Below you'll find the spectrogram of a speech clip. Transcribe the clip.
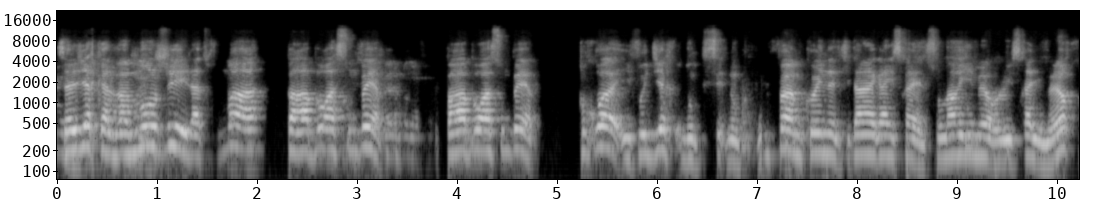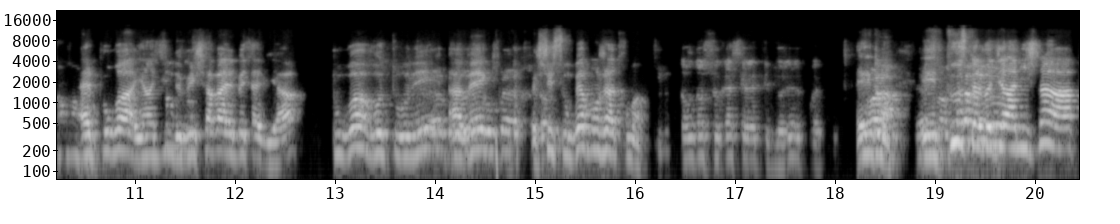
Ça veut dire qu'elle va manger la Trouma par rapport à son père. Par rapport à son père. Pourquoi il faut dire donc, c'est, donc une femme Cohenette qui est un Israël, son mari meurt, le Israël il meurt, elle pourra, il y a un din de Veshava el Betavia, pourra retourner avec chez son père manger la Trouma. Donc, dans ce cas, si elle a été violée, elle pourrait. Et, Voilà. donc, et tout ce qu'elle veut dire à Mishnah,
